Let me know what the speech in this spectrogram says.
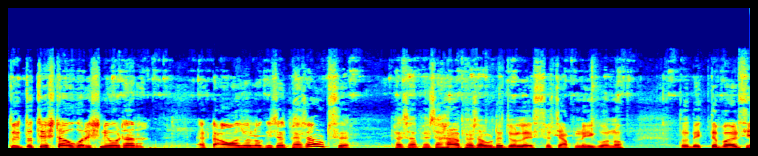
তুই তো চেষ্টাও করিসনি ওঠার। একটা আওয়াজ হলো কিসের? ফ্যাসা উঠছে? ফ্যাসা ফ্যাসা হ্যাঁ ফ্যাসা উঠে চলে এসছে, চাপ নেই কোনো। তো দেখতে পারছি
